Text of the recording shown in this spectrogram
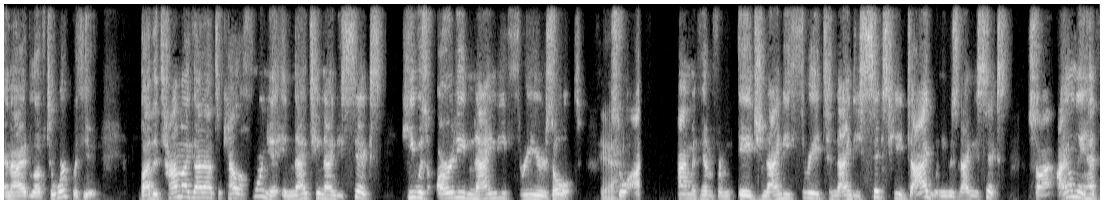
and I'd love to work with you. By the time I got out to California in 1996, he was already 93 years old. Yeah, So I time with him from age 93 to 96. He died when he was 96. So I, only had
